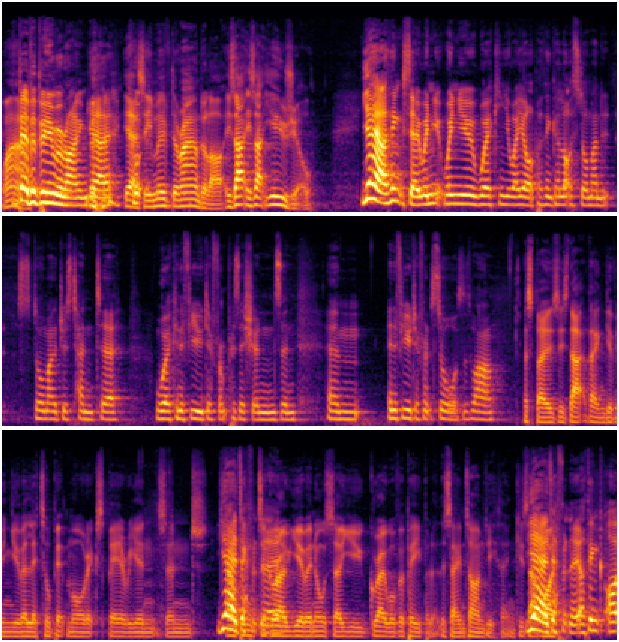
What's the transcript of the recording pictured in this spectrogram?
Wow. bit of a boomerang, yeah. Yeah, so you moved around a lot. Is that is that usual? Yeah, I think so. When you when you're working your way up, I think a lot of store man- store managers tend to work in a few different positions and um, in a few different stores as well. I suppose is that then giving you a little bit more experience and Yeah, helping to grow you and also you grow other people at the same time. Do you think? Is that Yeah, why- definitely. I think I,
